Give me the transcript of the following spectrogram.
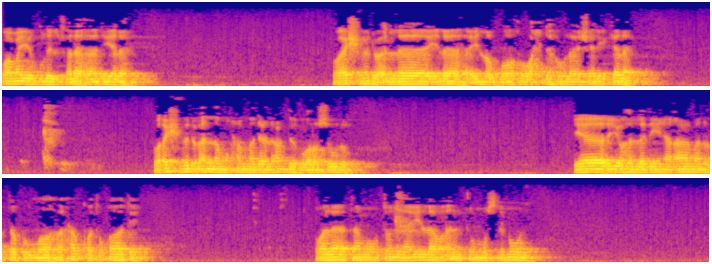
ومن يضلل فلا هادي له وأشهد أن لا إله إلا الله وحده لا شريك له وأشهد أن محمد عبده ورسوله يا أيها الذين آمنوا اتقوا الله حق تقاته ولا تموتن إلا وأنتم مسلمون وأنتم مسلمون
